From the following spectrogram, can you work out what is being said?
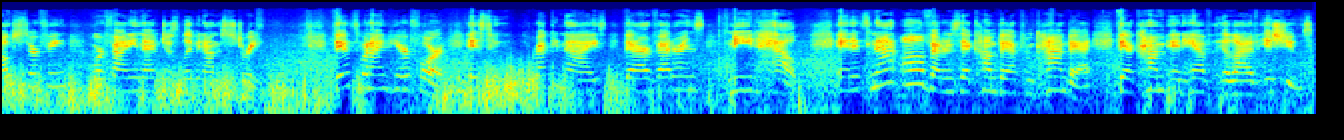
couch surfing, we're finding them just living on the street. That's what I'm here for, is to recognize that our veterans need help. And it's not all veterans that come back from combat that come and have a lot of issues.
